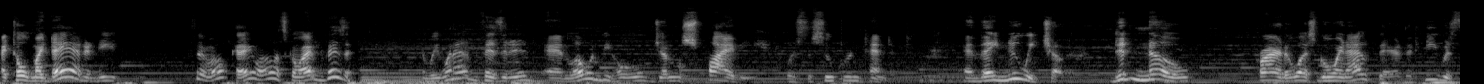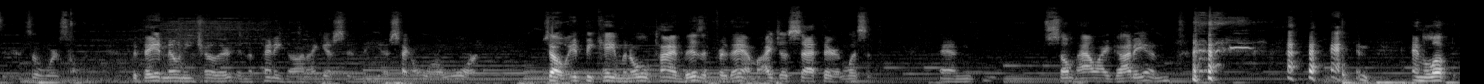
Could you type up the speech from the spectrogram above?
I told my dad, and he said, well, okay, well, let's go out and visit. And we went out and visited, and lo and behold, General Spivey was the superintendent. And they knew each other. Didn't know prior to us going out there that he was there, so we're. But they had known each other in the Pentagon, I guess, in the uh, Second World War. So it became an old time visit for them. I just sat there and listened. And somehow I got in and, and loved it.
